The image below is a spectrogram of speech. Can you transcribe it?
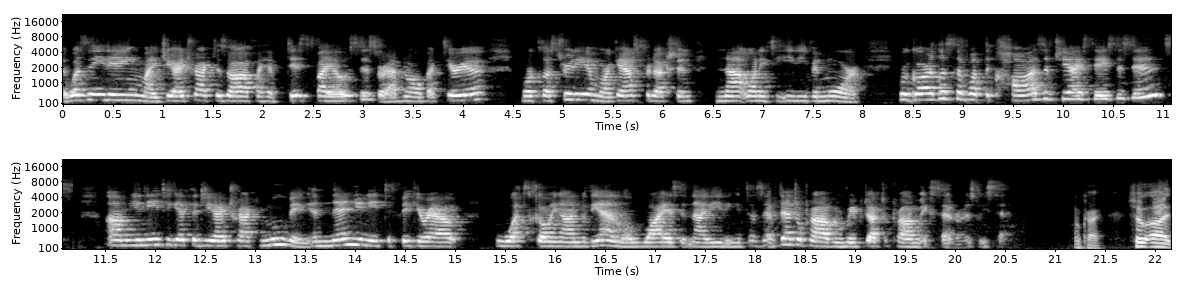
I wasn't eating, my GI tract is off, I have dysbiosis or abnormal bacteria, more clostridium, more gas production, not wanting to eat even more. Regardless of what the cause of GI stasis is, um, you need to get the GI tract moving. And then you need to figure out what's going on with the animal. Why is it not eating? It doesn't have dental problem, reproductive problem, etc. As we said. Okay. So uh,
